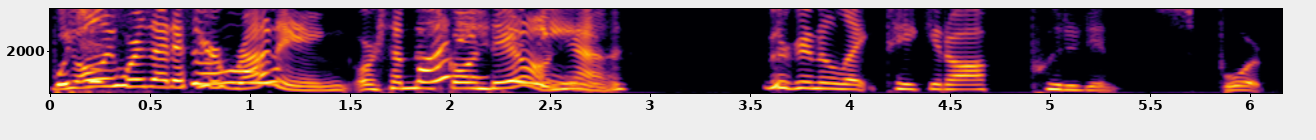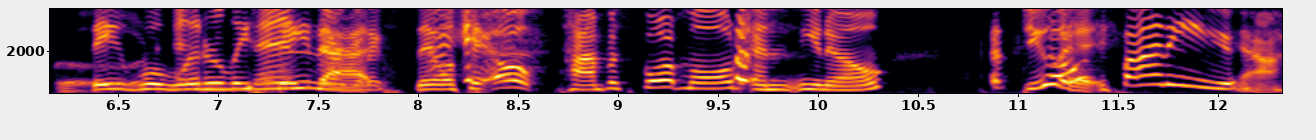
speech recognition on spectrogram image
Which you only wear that if you're running or something's going down. Yeah. They're gonna like take it off, put it in sport mode. They will literally say that. gonna- They will say, "Oh, time for sport mode," and you know, That's do so it. Funny. yeah.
